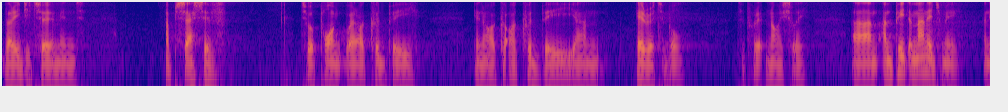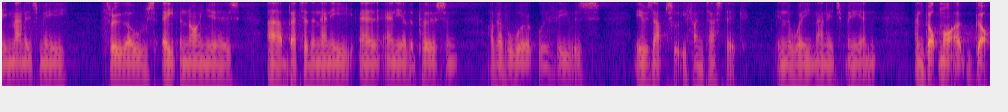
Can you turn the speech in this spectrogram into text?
very determined, obsessive, to a point where I could be, you know, I, I could be um, irritable, to put it nicely. Um, and Peter managed me, and he managed me through those eight and nine years uh, better than any uh, any other person I've ever worked with. He was he was absolutely fantastic in the way he managed me and and got my, got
